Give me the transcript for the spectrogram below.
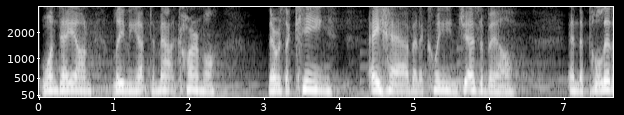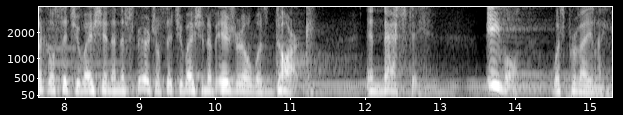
One day on leading up to Mount Carmel, there was a king Ahab and a queen Jezebel, and the political situation and the spiritual situation of Israel was dark and nasty. Evil was prevailing.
